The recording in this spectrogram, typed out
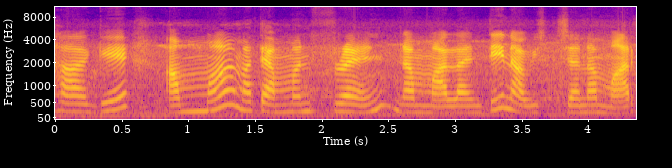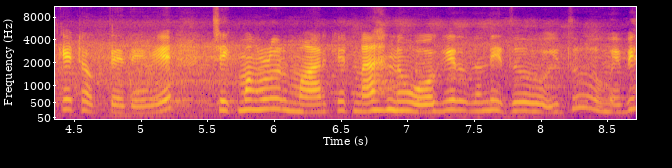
ಹಾಗೆ ಅಮ್ಮ ಮತ್ತು ಅಮ್ಮನ ಫ್ರೆಂಡ್ ನಮ್ಮ ಮಾಲಾಂಟಿ ನಾವು ಇಷ್ಟು ಜನ ಮಾರ್ಕೆಟ್ ಹೋಗ್ತಾ ಇದ್ದೀವಿ. ಚಿಕ್ಕಮಗಳೂರು ಮಾರ್ಕೆಟ್ ನಾನು ಹೋಗಿರೋದ್ರಿಂದ ಇದು ಇದು maybe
